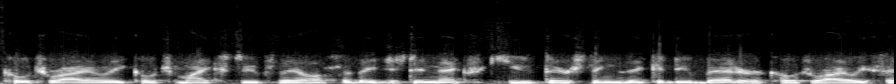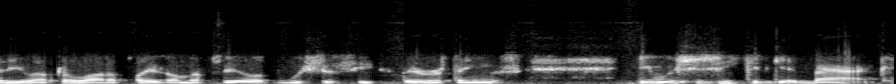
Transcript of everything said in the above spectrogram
Coach Riley, Coach Mike Stoops, they all said they just didn't execute. There's things they could do better. Coach Riley said he left a lot of plays on the field. Wishes he, there were things he wishes he could get back.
